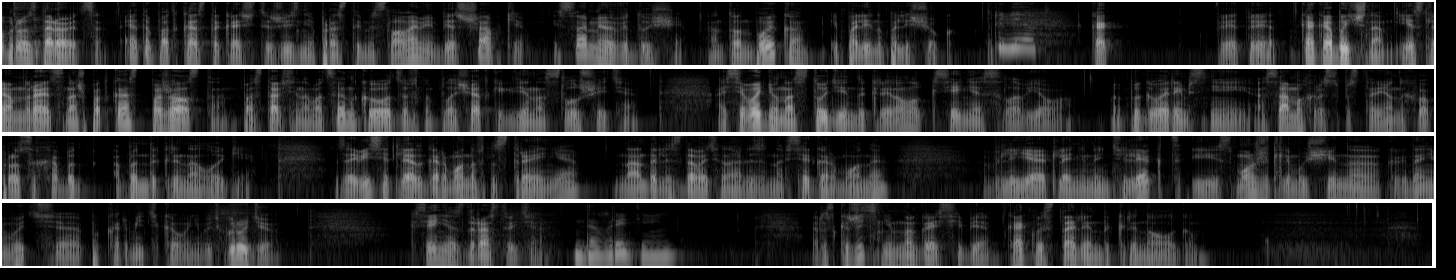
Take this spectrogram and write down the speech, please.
Доброго здоровья! Это подкаст о качестве жизни простыми словами, без шапки. И с вами его ведущие Антон Бойко и Полина Полищук. Привет! Как Привет-привет. Как обычно, если вам нравится наш подкаст, пожалуйста, поставьте нам оценку и отзыв на площадке, где нас слушаете. А сегодня у нас в студии эндокринолог Ксения Соловьева. Мы поговорим с ней о самых распространенных вопросах об, об эндокринологии. Зависит ли от гормонов настроение? Надо ли сдавать анализы на все гормоны? Влияют ли они на интеллект? И сможет ли мужчина когда-нибудь э, покормить кого-нибудь грудью? Ксения, здравствуйте. Добрый день. Расскажите немного о себе. Как вы стали эндокринологом?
